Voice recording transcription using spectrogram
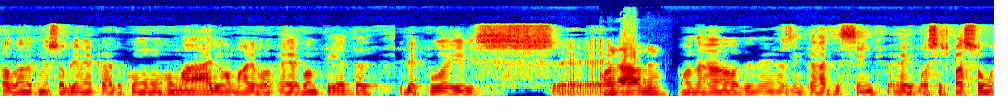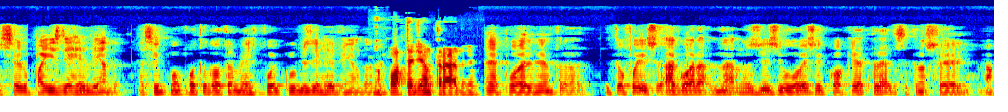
A Holanda começou a abrir mercado com o Romário, Romário é, Vampeta, depois é, Ronaldo. Ronaldo, né? As entradas assim, é, ou seja, passou a ser um país de revenda. Assim como Portugal também foi clubes de revenda, né? porta de entrada, né? É, porta de entrada. Então foi isso. Agora, na, nos dias de hoje, qualquer atleta se transfere, a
